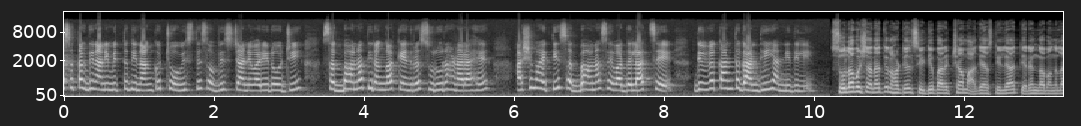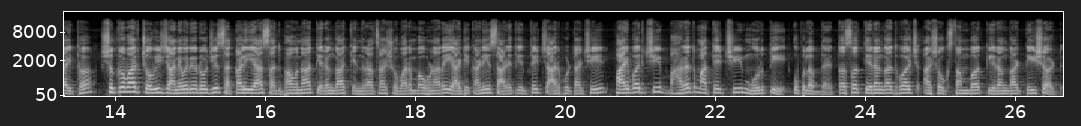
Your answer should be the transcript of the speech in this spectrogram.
प्रजासत्ताक दिनानिमित्त दिनांक चोवीस ते सव्वीस जानेवारी रोजी सद्भावना तिरंगा केंद्र सुरू राहणार आहे. अशी माहिती सद्भावना सेवा दलाचे दिव्यकांत गांधी यांनी दिली. सोलापूर शहरातील हॉटेल सिटी पार्कच्या मागे असलेल्या तिरंगा बंगला इथं शुक्रवार चोवीस जानेवारी रोजी सकाळी या सद्भावना तिरंगा केंद्राचा शुभारंभ होणार या ठिकाणी साडेतीन ते चार फुटाची फायबरची भारत मातेची मूर्ती उपलब्ध आहे. तसंच तिरंगा ध्वज अशोक स्तंभ तिरंगा टी शर्ट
